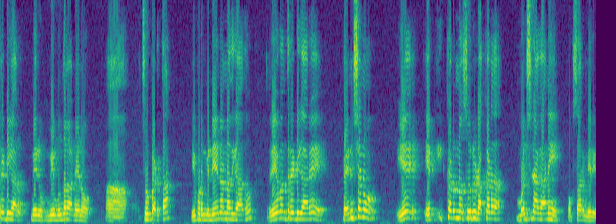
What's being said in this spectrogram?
రెడ్డి గారు మీరు మీ ముందర నేను చూపెడతా. ఇప్పుడు మీ- నేనన్నది కాదు రేవంత్ రెడ్డి గారే పెన్షను ఏ ఎక్- ఇక్కడున్న సూర్యుడు అక్కడ మొలిచినా కానీ ఒకసారి మీరు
